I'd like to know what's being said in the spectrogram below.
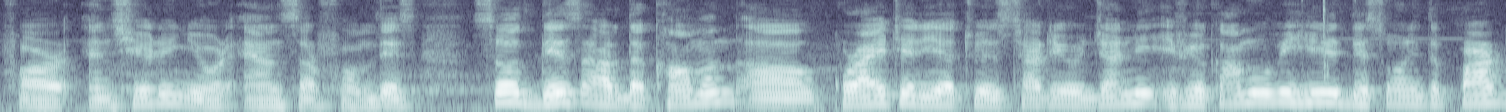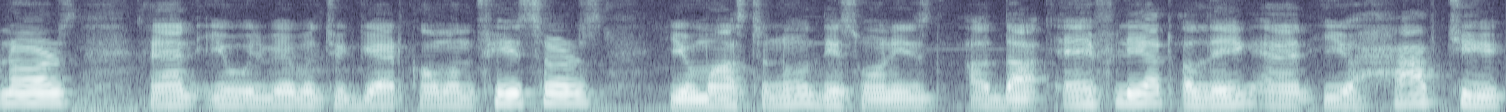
for ensuring your answer from this. So these are the common uh, criteria to start your journey. If you come over here this one is the partners and you will be able to get common features you must know this one is uh, the affiliate link and you have to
